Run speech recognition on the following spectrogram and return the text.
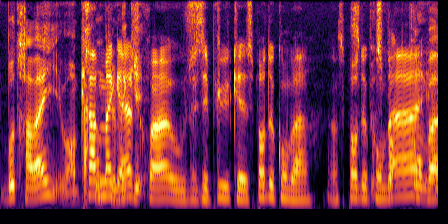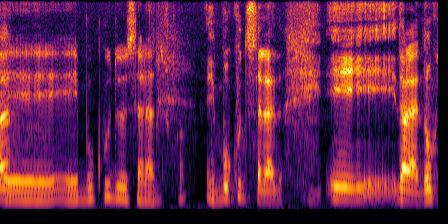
beau travail. Bon, Krav Maga, je crois, ou je sais plus, quel sport de combat. Un sport de combat, sport de combat. Et, et, beaucoup de salade, je crois et beaucoup de salade. Et voilà, donc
